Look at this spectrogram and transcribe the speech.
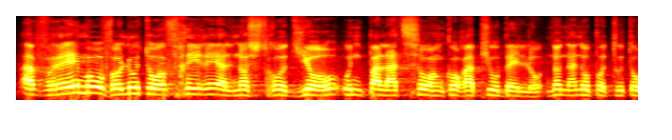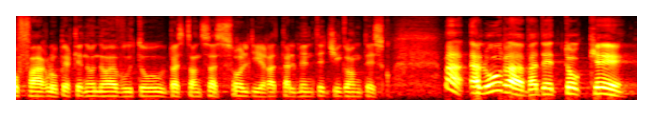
avremmo voluto offrire al nostro Dio un palazzo ancora più bello. Non hanno potuto farlo perché non hanno avuto abbastanza soldi, era talmente gigantesco. Ma allora va detto che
